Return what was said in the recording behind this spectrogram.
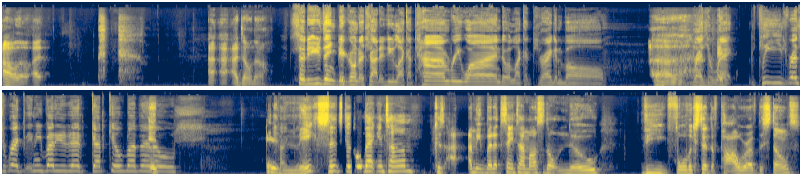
I don't know. I, I I don't know. So, do you think they're going to try to do like a time rewind or like a Dragon Ball uh, resurrect? I, Please resurrect anybody that got killed by those. It, it makes sense to go back in time because I, I mean, but at the same time, I also don't know the full extent of power of the stones.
